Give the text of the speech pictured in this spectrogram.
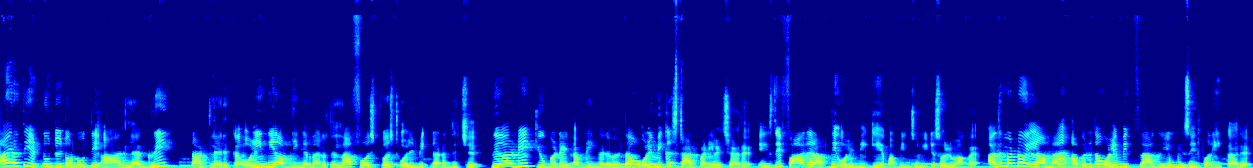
ஆயிரத்தி எட்நூத்தி தொண்ணூத்தி ஆறுல கிரீக் நாட்டில் இருக்க ஒலிம்பியா அப்படிங்கிற நகரத்துல தான் ஃபர்ஸ்ட் ஃபர்ஸ்ட் ஒலிம்பிக் நடந்துச்சு. பியர்டி கியூபடைன் அப்படிங்கிறவர் தான் ஒலிம்பிக்கை ஸ்டார்ட் பண்ணி வச்சாரு. Is the father of the Olympic game அப்படின்னு சொல்லிட்டு சொல்லுவாங்க. அது மட்டும் இல்லாம அவர் தான் ஒலிம்பிக் ஃபிளாகையும் டிசைன் பண்ணியிருக்காரு.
